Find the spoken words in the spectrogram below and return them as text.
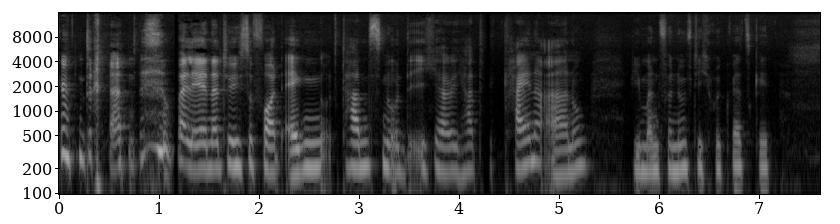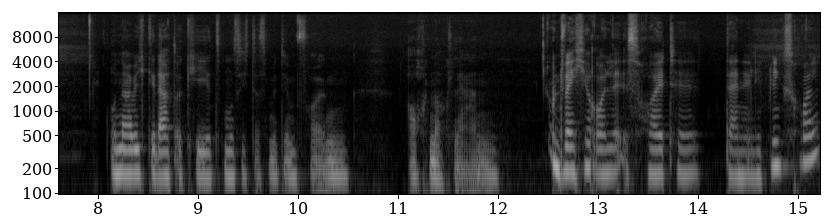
dran, weil er natürlich sofort eng tanzen und ich, ich hatte keine Ahnung, wie man vernünftig rückwärts geht. Und da habe ich gedacht, okay, jetzt muss ich das mit dem Folgen auch noch lernen. Und welche Rolle ist heute deine Lieblingsrolle?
